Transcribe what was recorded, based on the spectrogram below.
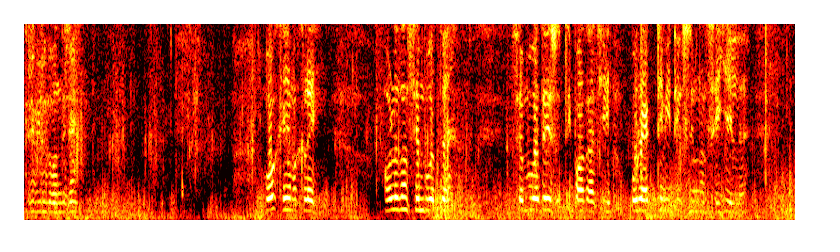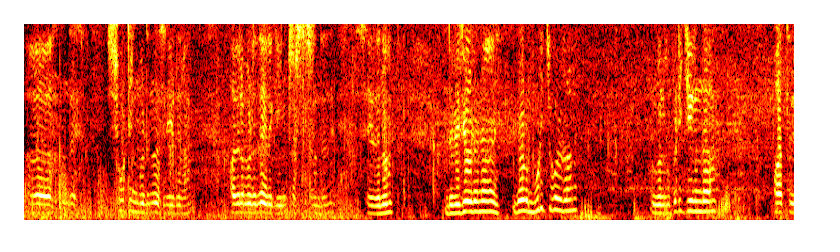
திருவிழுக்கு வந்துட்டேன். ஓகே மக்களே. அவ்வளோதான் செம்புவத்தை செம்புவத்தை சுற்றி பார்த்தாச்சு. ஒரு ஆக்டிவிட்டிஸும் நான் செய்யலை. அந்த ஷூட்டிங் மட்டும்தான் செய்தேன். அதில் மட்டும்தான் எனக்கு இன்ட்ரெஸ்ட் இருந்தது. செய்தேன். இந்த வீடியோட நான் இதோட முடிச்சு கொள்கிறேன்னு உங்களுக்கு பிடிச்சிருந்தா பார்த்து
